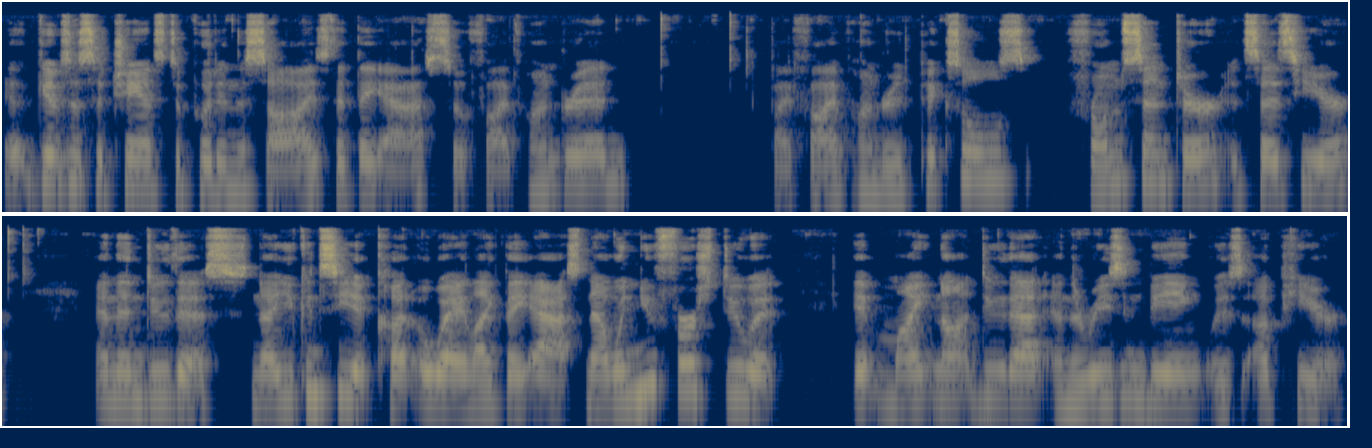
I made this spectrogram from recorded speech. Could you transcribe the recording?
it gives us a chance to put in the size that they asked, so 500 by 500 pixels from center, it says here, and then do this. Now you can see it cut away like they asked. Now when you first do it, it might not do that, and the reason being is up here.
